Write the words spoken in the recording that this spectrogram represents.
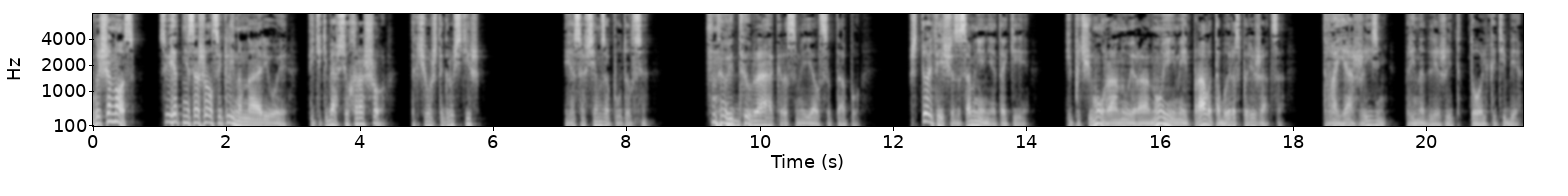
«Выше нос! Свет не сошелся клином на Ореое. Ведь у тебя все хорошо. Так чего ж ты грустишь?» Я совсем запутался. «Ну и дурак!» — рассмеялся Тапу. «Что это еще за сомнения такие? И почему Рану и имеет право тобой распоряжаться? Твоя жизнь принадлежит только тебе».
